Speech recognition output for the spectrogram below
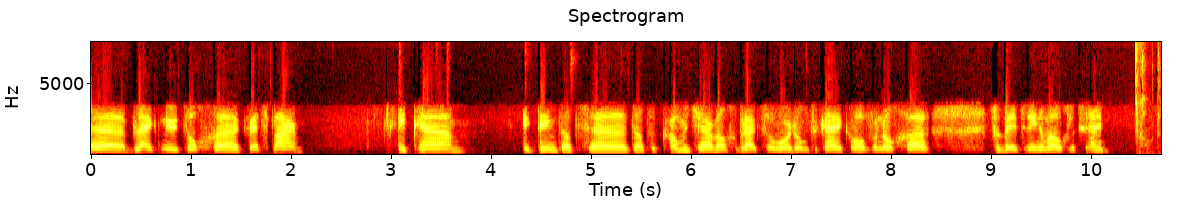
Uh, blijkt nu toch uh, kwetsbaar. Ik, uh, ik denk dat, dat het komend jaar wel gebruikt zal worden om te kijken of er nog verbeteringen mogelijk zijn. Goed.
